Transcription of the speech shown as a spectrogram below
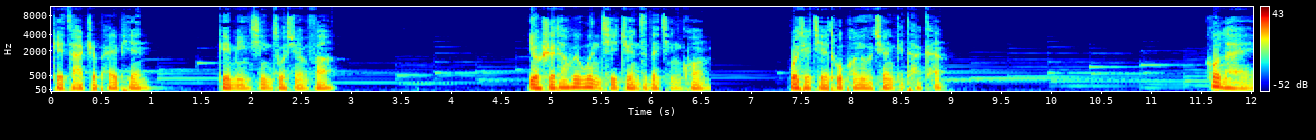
给杂志拍片，给明星做宣发。有时他会问起娟子的情况，我就截图朋友圈给他看。后来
